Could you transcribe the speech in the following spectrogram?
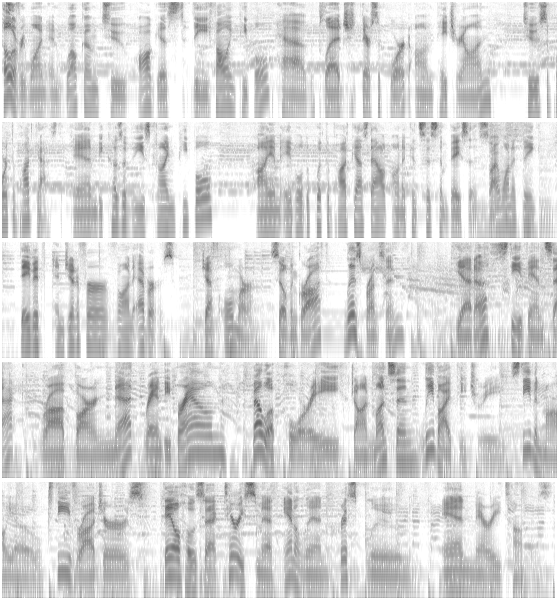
Hello, everyone, and welcome to August. The following people have pledged their support on Patreon to support the podcast. And because of these kind people, I am able to put the podcast out on a consistent basis. So I want to thank David and Jennifer Von Ebers, Jeff Ulmer, Sylvan Groth, Liz Brunson, Yetta, Steve Van Sack, Rob Barnett, Randy Brown, Bella Pori, John Munson, Levi Petrie, Stephen Malio, Steve Rogers, Dale Hosek, Terry Smith, Anna Lynn, Chris Bloom, and Mary Thomas.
